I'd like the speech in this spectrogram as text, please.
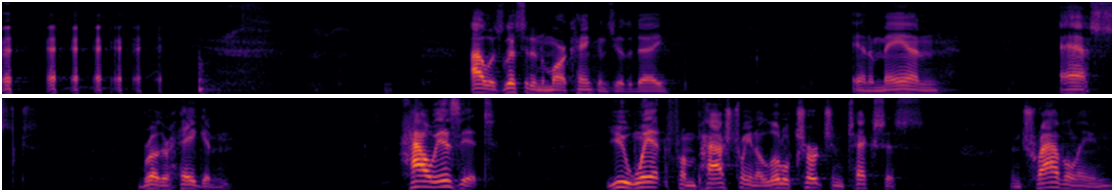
I was listening to Mark Hankins the other day, and a man asked Brother Hagin, How is it you went from pastoring a little church in Texas and traveling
